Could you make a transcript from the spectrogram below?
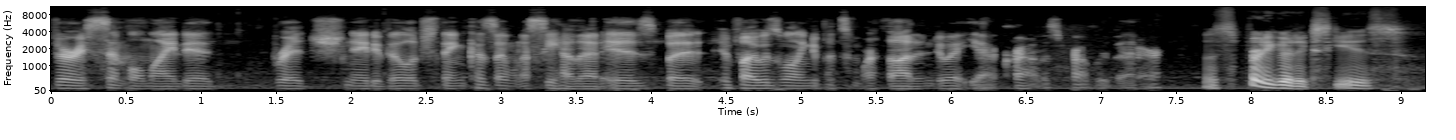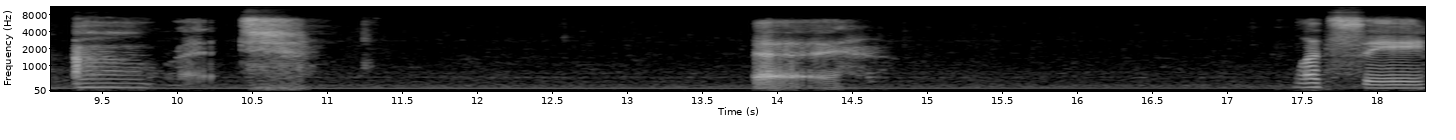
very simple-minded bridge native village thing because I want to see how that is. But if I was willing to put some more thought into it, yeah, crown is probably better. That's a pretty good excuse. All right. Uh, let's see.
